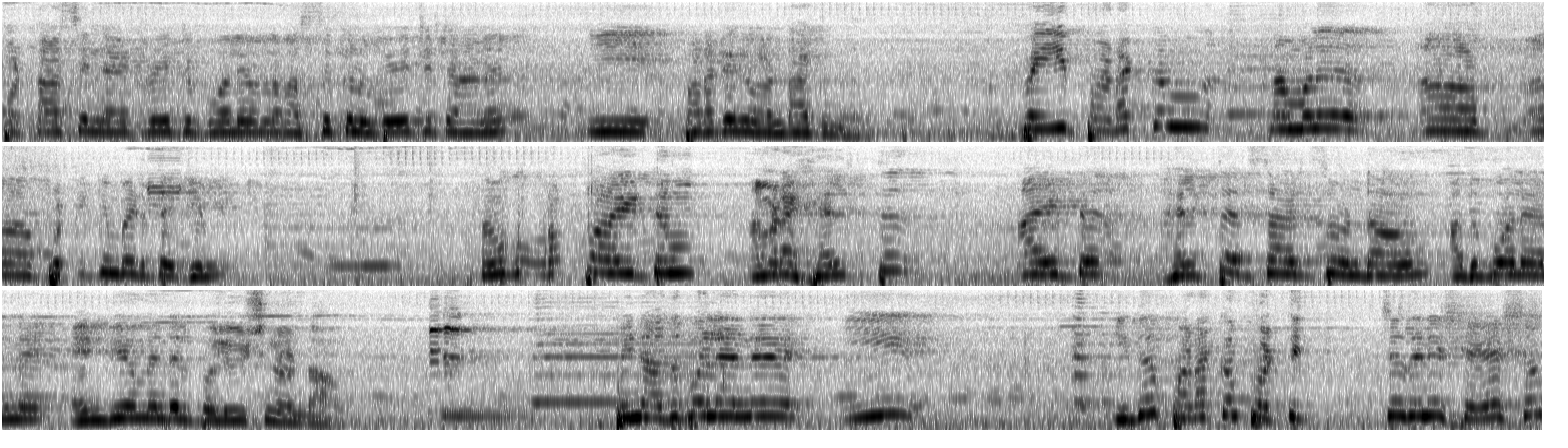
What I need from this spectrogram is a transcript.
പൊട്ടാസ്യം നൈട്രേറ്റ് പോലെയുള്ള വസ്തുക്കൾ ഉപയോഗിച്ചിട്ടാണ് ഈ പടക്കങ്ങൾ ഉണ്ടാക്കുന്നത്. അപ്പോൾ ഈ പടക്കം നമ്മൾ പൊട്ടിക്കുമ്പോഴത്തേക്കും നമുക്ക് ഉറപ്പായിട്ടും നമ്മുടെ ഹെൽത്ത് ആയിട്ട് ഹെൽത്ത് എക്സൈസും ഉണ്ടാവും അതുപോലെ തന്നെ എൻവയോൺമെന്റൽ പൊല്യൂഷൻ ഉണ്ടാവും. പിന്നെ അതുപോലെ തന്നെ ഈ ഇത് പടക്കം പൊട്ടിച്ചതിന് ശേഷം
